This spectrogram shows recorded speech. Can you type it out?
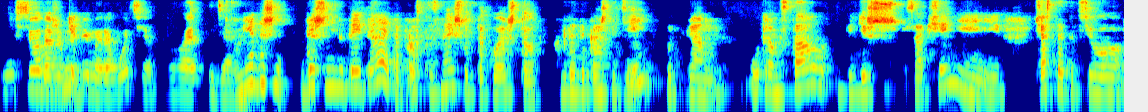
не все даже в любимой работе бывает идеально. Мне даже, даже не надоедает, а просто, знаешь, вот такое, что когда ты каждый день вот прям утром встал, видишь сообщение, и часто это все...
